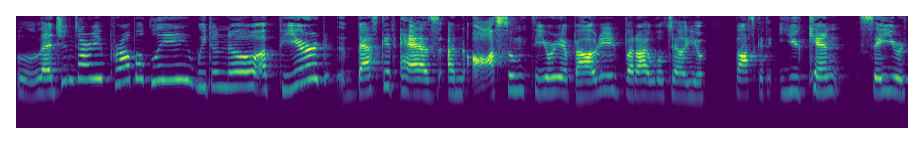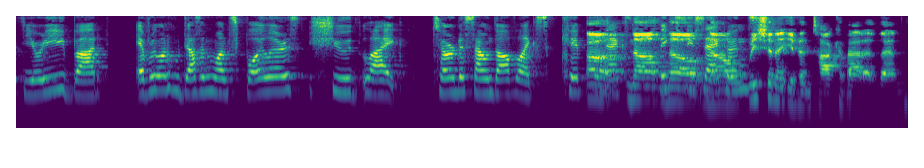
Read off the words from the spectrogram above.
legendary, probably, we don't know, appeared, Basket has an awesome theory about it, but I will tell you, Basket, you can say your theory, but everyone who doesn't want spoilers should, like, turn the sound off, like, skip the Oh next no 60 no seconds. no! We shouldn't even talk about it then.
